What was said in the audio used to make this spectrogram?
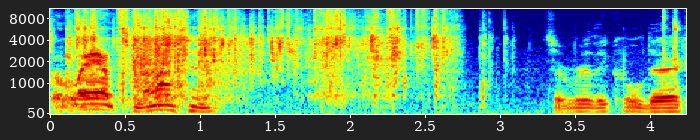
the Lance Mountain. It's a really cool deck.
